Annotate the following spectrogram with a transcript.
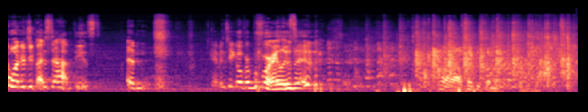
I wanted you guys to have these, and Kevin, take over before I lose it. Oh, thank you so much.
